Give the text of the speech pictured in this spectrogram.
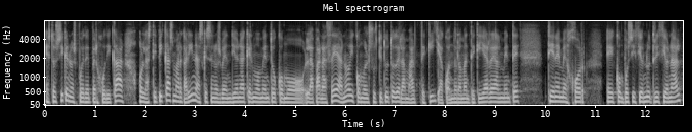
esto sí que nos puede perjudicar. O las típicas margarinas que se nos vendió en aquel momento como la panacea ¿no? y como el sustituto de la mantequilla, cuando la mantequilla realmente tiene mejor eh, composición nutricional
